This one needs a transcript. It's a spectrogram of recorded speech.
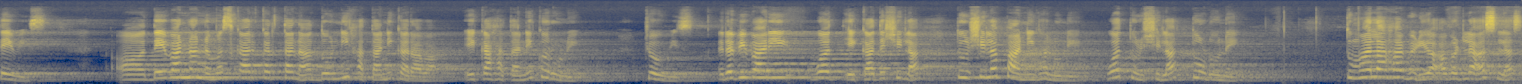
तेवीस. देवांना नमस्कार करताना दोन्ही हाताने करावा. एका हाताने करू नये. चोवीस. रविवारी व एकादशीला तुळशीला पाणी घालू नये व तुळशीला तोडू नये. तुम्हाला हा व्हिडिओ आवडला असल्यास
